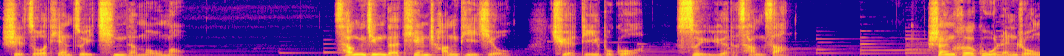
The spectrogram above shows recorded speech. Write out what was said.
是昨天最亲的某某。曾经的天长地久，却敌不过岁月的沧桑。《山河故人》中，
